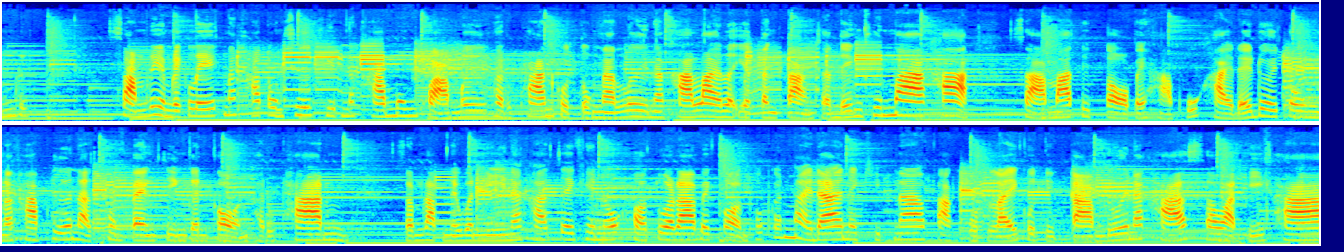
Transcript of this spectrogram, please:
สามเหลี่ยมเล็กๆนะคะ ตรงชื่อคลิปนะคะ มุมขวามือค่ะทุกท่านกดตรงนั้นเลยนะคะ รายละเอียดต่างๆ จะเด้งขึ้นมาค่ะ สามารถติดต่อไปหาผู้ขายได้โดยตรงนะคะ เพื่อนัดชมแปลงจริงกันก่อนค่ะทุกท่านสำหรับในวันนี้นะคะ JK นกขอตัวลาไปก่อนพบกันใหม่ได้ในคลิปหน้าฝากกดไลค์กดติดตามด้วยนะคะ สวัสดีค่ะ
